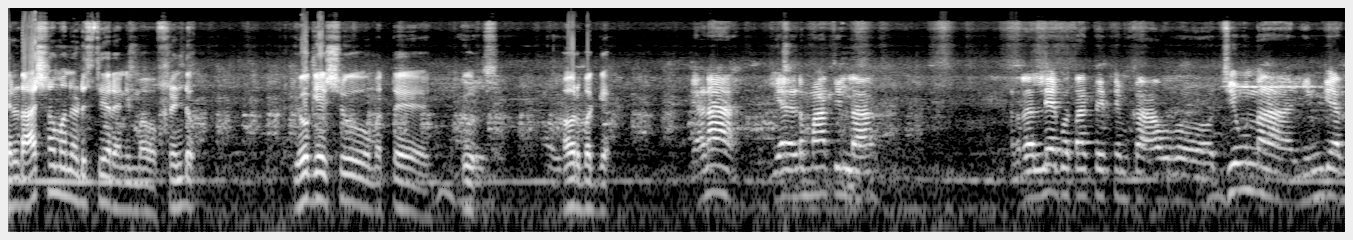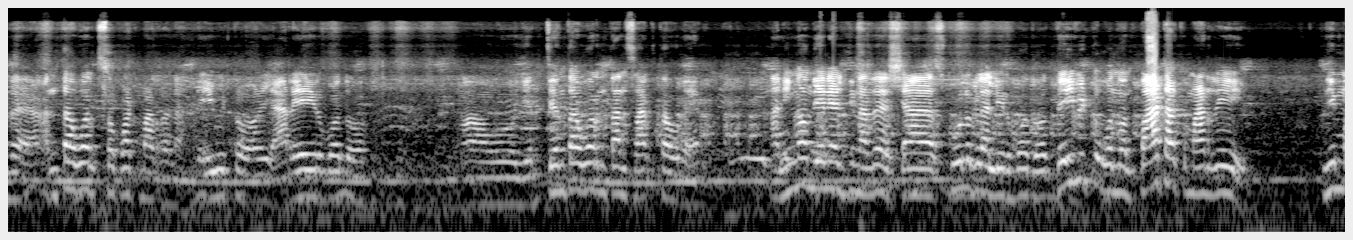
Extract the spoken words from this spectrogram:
ಎರಡು ಆಶ್ರಮ ನಡೆಸ್ತಿದ್ದಾರೆ ನಿಮ್ಮ ಫ್ರೆಂಡು ಯೋಗೇಶು ಮತ್ತು ಅವ್ರ ಬಗ್ಗೆ. ಅಣ್ಣ ಎರಡು ಮಾತಿಲ್ಲ. ಅದರಲ್ಲೇ ಗೊತ್ತಾಗ್ತೈತೆ ನಿಮ್ಗೆ, ಅವರು ಜೀವನ ಹಿಂಗೆ ಅಂದರೆ ಅಂಥ ವರ್ಕ್ ಸಪೋರ್ಟ್ ಮಾಡ್ರಣ್ಣ ದಯವಿಟ್ಟು ಯಾರೇ ಇರ್ಬೋದು, ನಾವು ವರ್ಕ್ ತಾನು ಸಾಕ್ತಾವ್ರೆ. ನಾನು ಇನ್ನೊಂದು ಏನು ಹೇಳ್ತೀನಿ ಅಂದರೆ, ಶಾ ಸ್ಕೂಲುಗಳಲ್ಲಿ ಇರ್ಬೋದು, ದಯವಿಟ್ಟು ಒಂದೊಂದು ಪಾಠ ಹಾಕಿ ಮಾಡ್ರಿ. ನಿಮ್ಮ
